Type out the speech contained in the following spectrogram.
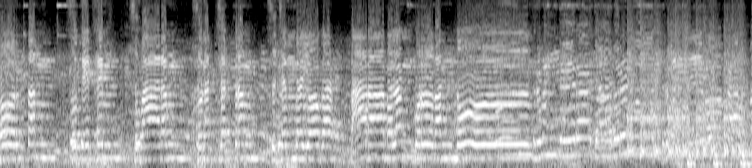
ముహూర్తం సుతిథిం సువారం సునక్షత్రం సుచంద్రయోగ తారాబలం కుర్వంతు ధ్రువంతే రాజా వరుణో దేవో బృహస్పతిః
